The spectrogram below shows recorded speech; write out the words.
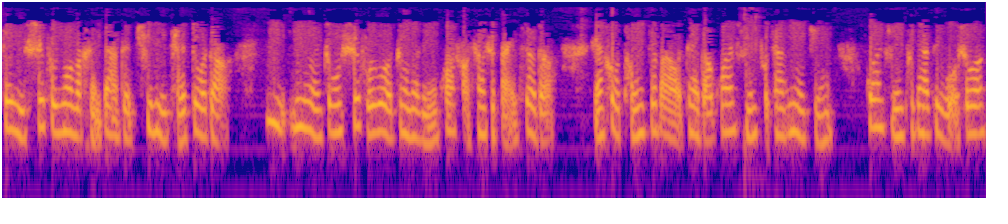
所以师傅用了很大的气力才做到。意意念中，师傅若种的莲花好像是白色的。然后童子把我带到观世音菩萨面前，观世音菩萨对我说：“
